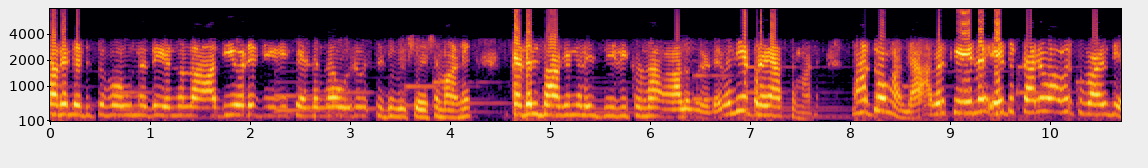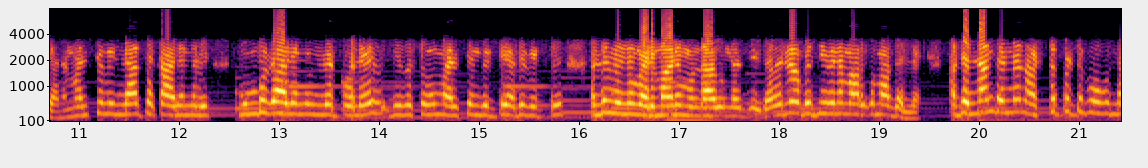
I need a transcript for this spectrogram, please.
കടലെടുത്തു പോകുന്നത് എന്നുള്ള ആദിയോടെ ജീവിക്കേണ്ടുന്ന ഒരു സ്ഥിതി വിശേഷമാണ് കടൽ ഭാഗങ്ങളിൽ ജീവിക്കുന്ന ആളുകളുടെ വലിയ പ്രയാസമാണ്. മാത്രമല്ല അവർക്ക് ഏത് ഏത് കാലവും അവർക്ക് വഴുതിയാണ്. മത്സ്യമില്ലാത്ത കാലങ്ങളിൽ മുമ്പ് കാലങ്ങളിലെ പോലെ ദിവസവും മത്സ്യം കിട്ടി അത് വിറ്റ് അതിൽ നിന്നും വരുമാനം ഉണ്ടാകുന്ന ജീവിതം. അവരുടെ ഉപജീവന മാർഗം അതല്ലേ. അതെല്ലാം തന്നെ നഷ്ടപ്പെട്ടു പോകുന്ന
